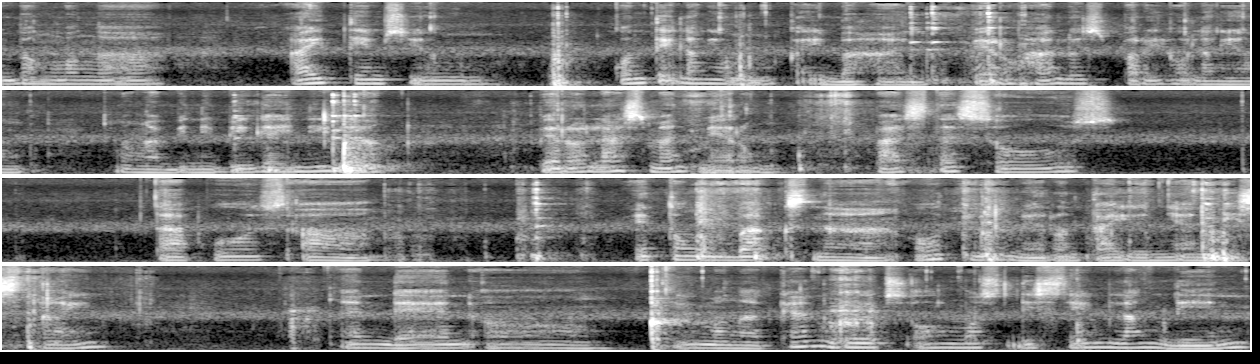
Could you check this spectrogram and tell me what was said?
ibang mga items, yung konti lang yung kaibahan. Pero halos pareho lang yung mga binibigay nila. Pero last month, merong pasta sauce. Tapos, ah, itong box na oatmeal, meron tayo niyan this time. And then, uh, yung mga canned goods, almost the same lang din.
